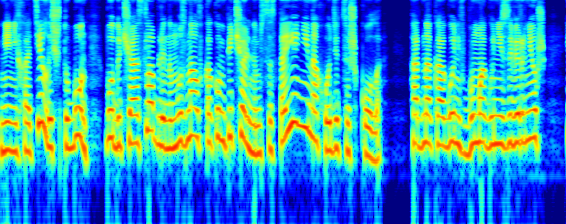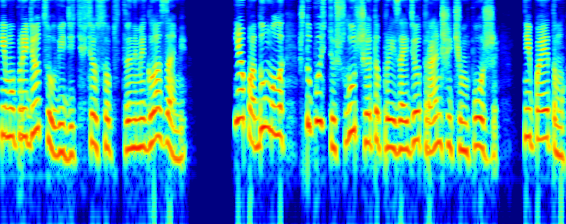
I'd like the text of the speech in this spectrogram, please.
мне не хотелось, чтобы он, будучи ослабленным, узнал, в каком печальном состоянии находится школа. Однако огонь в бумагу не завернешь, ему придется увидеть все собственными глазами. Я подумала, что пусть уж лучше это произойдет раньше, чем позже, и поэтому,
